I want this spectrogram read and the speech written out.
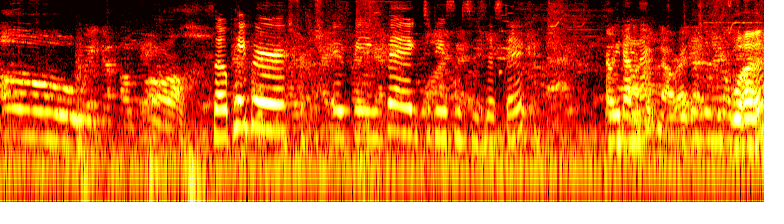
Oh, wait, no, okay. Oh. So paper is being begged to do some statistic. Are we done there? Now, right? What?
